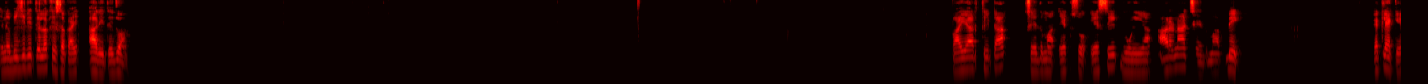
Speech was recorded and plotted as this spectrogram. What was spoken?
એને બીજી રીતે લખી શકાય આ રીતે. જો આર થીટા છેદમાં એકસો એસી ગુણ્યા આરના છેદમાં બે. એટલે કે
